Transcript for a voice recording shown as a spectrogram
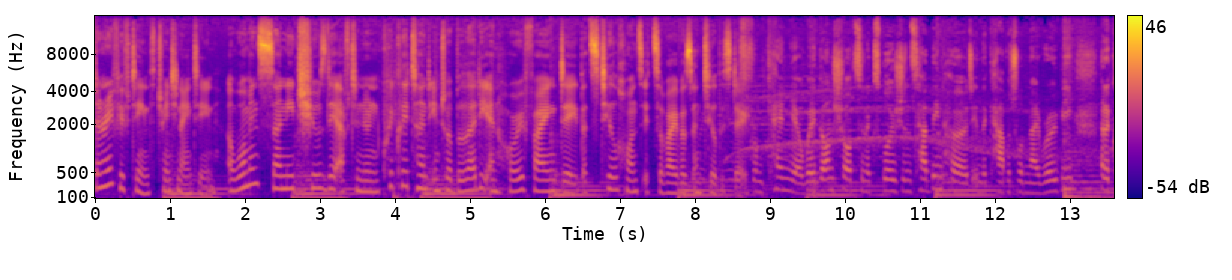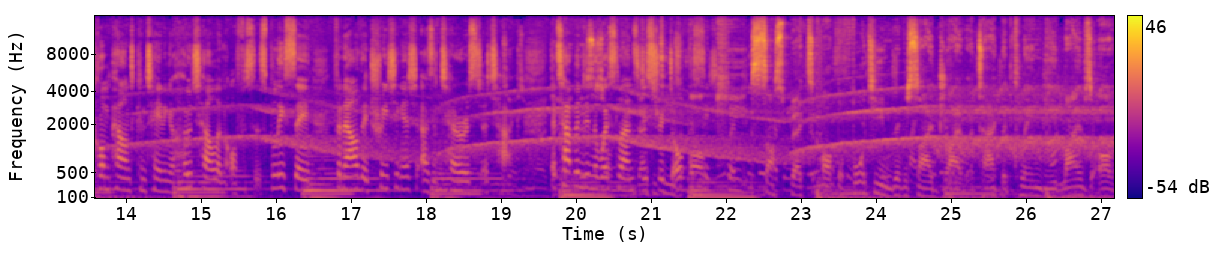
January 15th, 2019, a woman's sunny Tuesday afternoon quickly turned into a bloody and horrifying day that still haunts its survivors until this day. From Kenya, where gunshots and explosions have been heard in the capital Nairobi at a compound containing a hotel and offices. Police say for now they're treating it as a terrorist attack. It's happened in the Westlands district of the city. Key suspect of the 14 Riverside Drive attack that claimed the lives of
